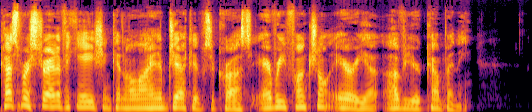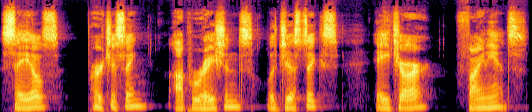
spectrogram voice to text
Customer stratification can align objectives across every functional area of your company sales, purchasing, operations, logistics, HR, finance,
